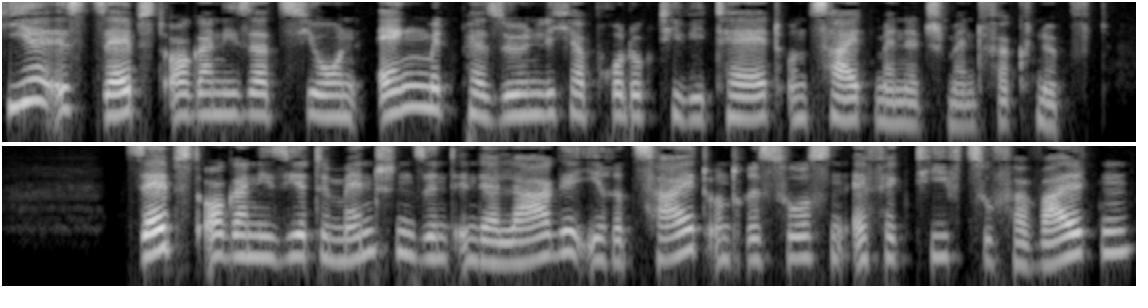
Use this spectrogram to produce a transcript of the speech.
Hier ist Selbstorganisation eng mit persönlicher Produktivität und Zeitmanagement verknüpft. Selbstorganisierte Menschen sind in der Lage, ihre Zeit und Ressourcen effektiv zu verwalten,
